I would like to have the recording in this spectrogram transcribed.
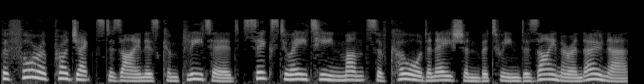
Before a project's design is completed 6 to 18 months of coordination between designer and owner,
